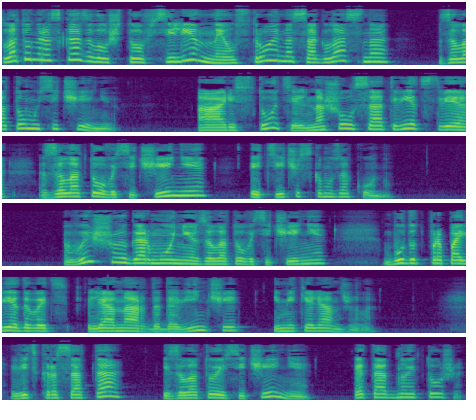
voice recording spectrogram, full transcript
Платон рассказывал, что Вселенная устроена согласно золотому сечению, а Аристотель нашел соответствие золотого сечения этическому закону. Высшую гармонию золотого сечения — будут проповедовать Леонардо да Винчи и Микеланджело. Ведь красота и золотое сечение это одно и то же.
